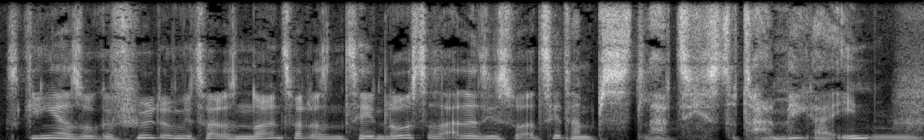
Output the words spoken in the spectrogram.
Es ging ja so gefühlt irgendwie 2009, 2010 los, dass alle sich so erzählt haben, Psst, Leipzig ist total mega in. Hm.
